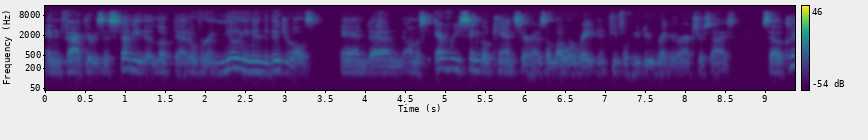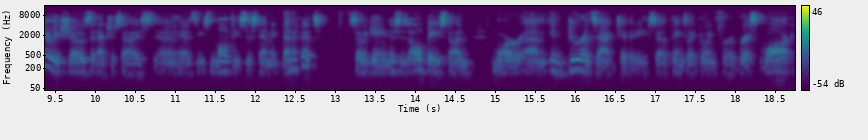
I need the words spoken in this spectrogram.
And in fact, there was a study that looked at over a million individuals, and um, almost every single cancer has a lower rate in people who do regular exercise. So, clearly shows that exercise uh, has these multi systemic benefits. So, again, this is all based on more um, endurance activity. So, things like going for a brisk walk,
